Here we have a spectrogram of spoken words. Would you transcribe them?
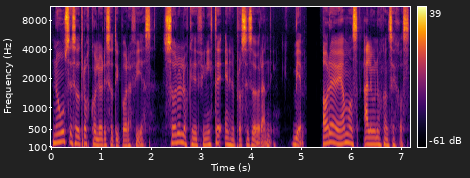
No uses otros colores o tipografías, solo los que definiste en el proceso de branding. Bien, ahora veamos algunos consejos.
